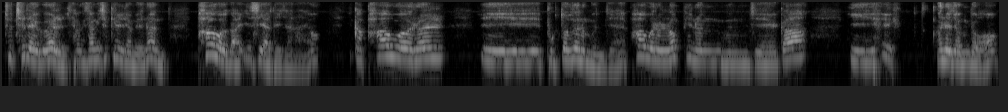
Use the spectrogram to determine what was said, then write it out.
주체력을 향상시키려면은 파워가 있어야 되잖아요. 그러니까 파워를 이 북돋우는 문제, 파워를 높이는 문제가 이 어느 정도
